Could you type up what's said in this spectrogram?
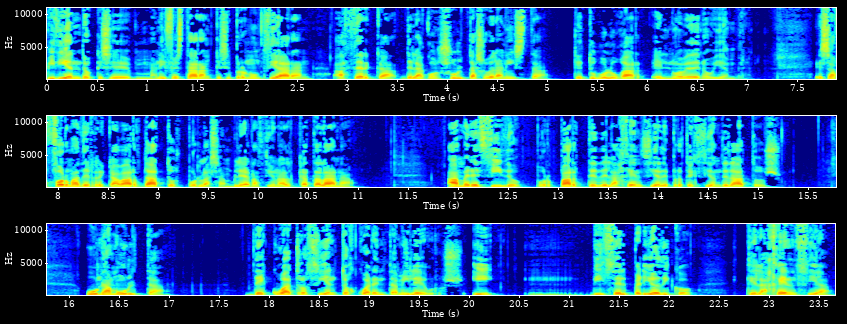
pidiendo que se manifestaran, que se pronunciaran acerca de la consulta soberanista que tuvo lugar el 9 de noviembre. Esa forma de recabar datos por la Asamblea Nacional Catalana ha merecido, por parte de la Agencia de Protección de Datos, una multa de 440.000 euros. Y mm, dice el periódico que la agencia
